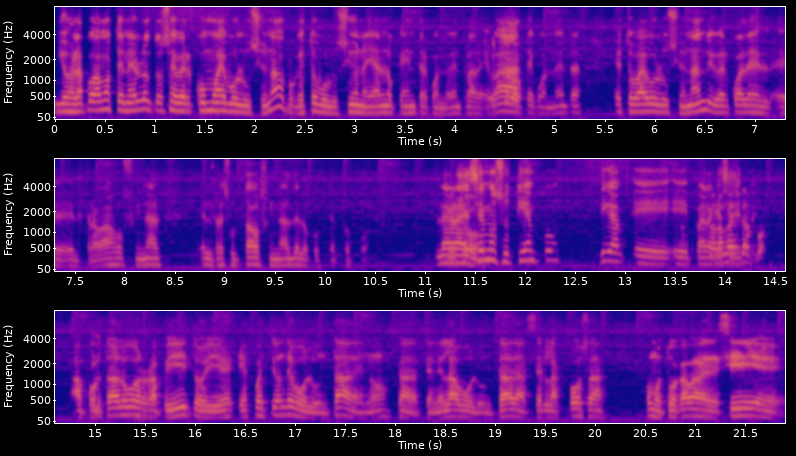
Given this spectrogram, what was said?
y ojalá podamos tenerlo, entonces ver cómo ha evolucionado, porque esto evoluciona ya en lo que entra, cuando entra debate, cuando entra, esto va evolucionando y ver cuál es el, el trabajo final, el resultado final de lo que usted propone. Le agradecemos su tiempo. Diga, eh, eh, para que se apo- aportar algo rapidito y es, es cuestión de voluntades, ¿no? O sea, tener la voluntad de hacer las cosas, como tú acabas de decir, eh,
